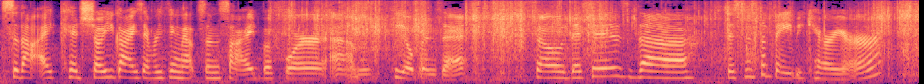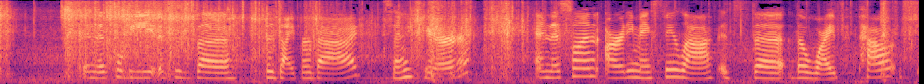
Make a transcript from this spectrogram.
so that I could show you guys everything that's inside before um, he opens it. So this is the this is the baby carrier. And this will be this is the the diaper bag. It's in here. And this one already makes me laugh. It's the the wipe pouch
